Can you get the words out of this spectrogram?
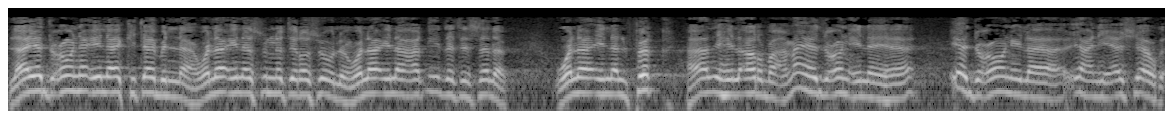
لا يدعون إلى كتاب الله ولا إلى سنة رسوله ولا إلى عقيدة السلف ولا إلى الفقه. هذه الأربعة ما يدعون إليها؟ يدعون إلى يعني أشياء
